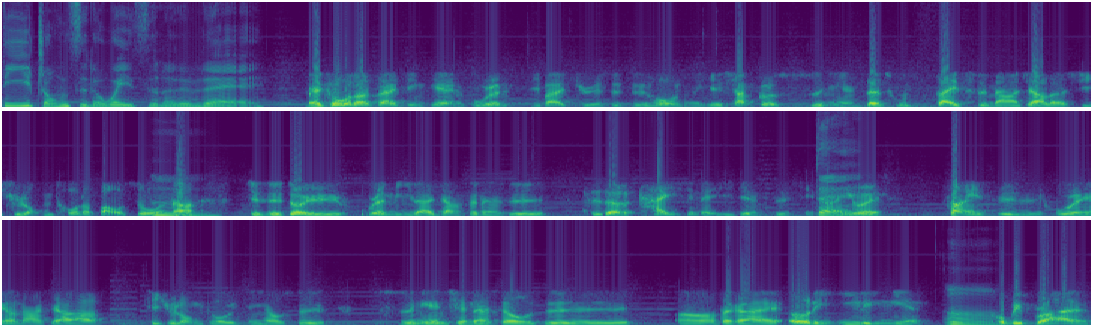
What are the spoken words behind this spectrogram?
第一种子的位置了，对不对？没错，那在今天湖人击败爵士之后呢，也相隔十年再出再次拿下了西区龙头的宝座。嗯、那其实对于湖人迷来讲，真的是值得开心的一件事情。对，因为上一次湖人要拿下西区龙头，已经要是十年前那时候是呃大概二零一零年，嗯，Kobe Bryant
